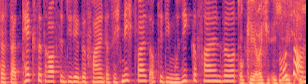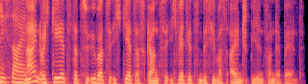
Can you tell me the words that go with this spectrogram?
dass da Texte drauf sind, die dir gefallen, dass ich nicht weiß, ob dir die Musik gefallen wird. Okay, aber ich, ich Muss ich, ja auch ich, nicht sein. Nein, aber ich gehe jetzt dazu über. Ich gehe jetzt aufs Ganze. Ich werde jetzt ein bisschen was einspielen von der Band.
